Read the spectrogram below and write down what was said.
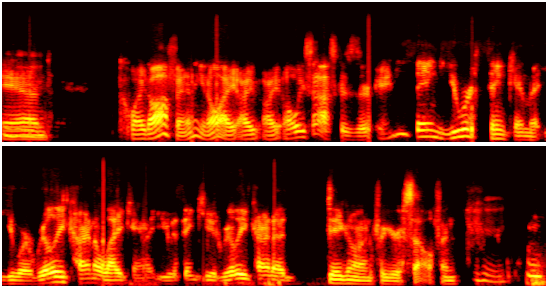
Mhm. and quite often you know I, I i always ask is there anything you were thinking that you were really kind of liking that you think you'd really kind of dig on for yourself and Mhm.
